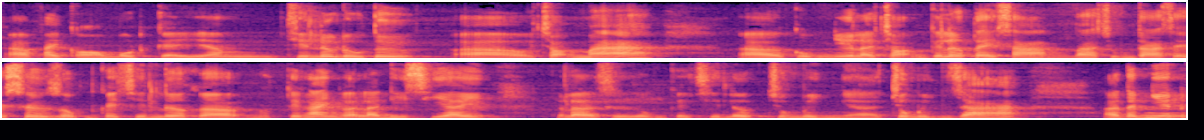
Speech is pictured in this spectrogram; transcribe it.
à, phải có một cái um, chiến lược đầu tư à, chọn mã à, cũng như là chọn cái lớp tài sản và chúng ta sẽ sử dụng cái chiến lược uh, tiếng Anh gọi là DCA tức là sử dụng cái chiến lược trung bình uh, trung bình giá À, tất nhiên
